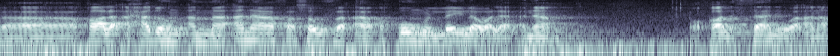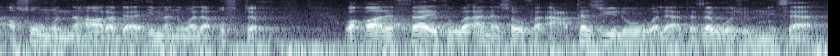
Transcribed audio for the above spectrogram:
فقال أحدهم أما أنا فسوف أقوم الليل ولا أنام. وقال الثاني وأنا أصوم النهار دائما ولا أفطر. وقال الثالث وأنا سوف أعتزل ولا أتزوج النساء.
